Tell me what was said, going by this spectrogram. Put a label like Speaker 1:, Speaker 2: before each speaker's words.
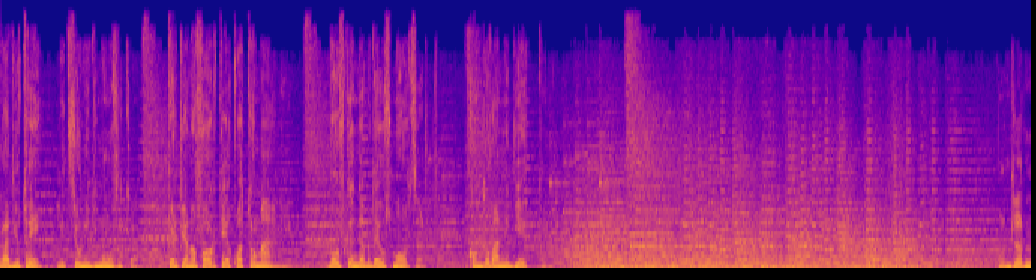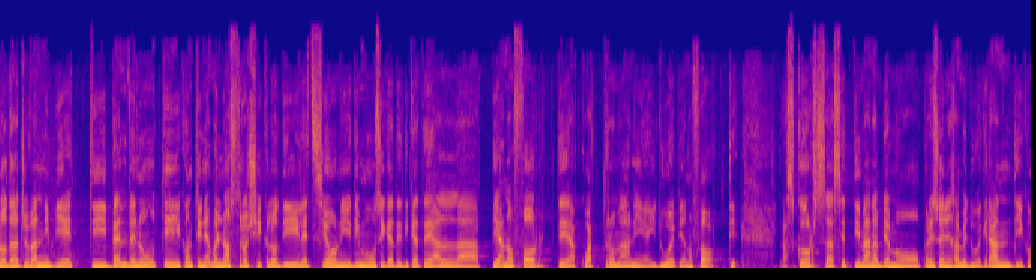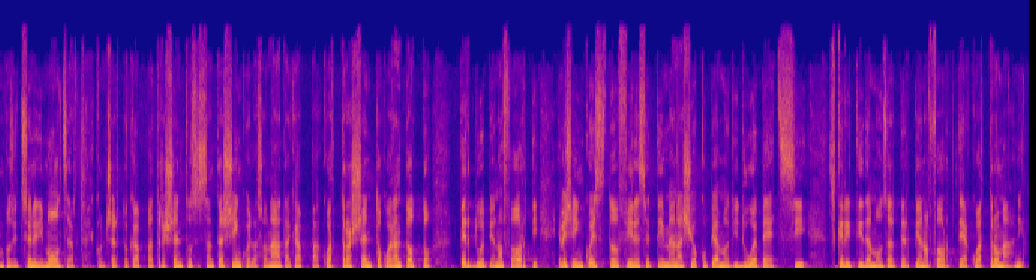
Speaker 1: Radio 3, lezioni di musica, per pianoforte a quattro mani, Wolfgang Amadeus Mozart, con Giovanni Bietti.
Speaker 2: Buongiorno da Giovanni Bietti, benvenuti. Continuiamo il nostro ciclo di lezioni di musica dedicate al pianoforte a quattro mani e ai due pianoforti. La scorsa settimana abbiamo preso in esame due grandi composizioni di Mozart, il concerto K365 e la sonata K448 per due pianoforti. Invece in questo fine settimana ci occupiamo di due pezzi scritti da Mozart per pianoforte a quattro mani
